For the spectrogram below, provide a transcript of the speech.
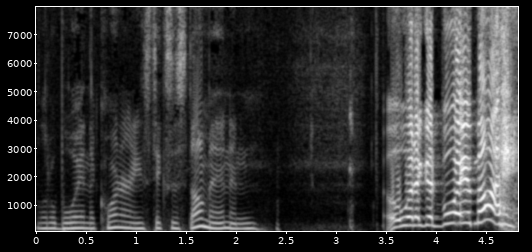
little boy in the corner, and he sticks his thumb in, and oh, what a good boy am I?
